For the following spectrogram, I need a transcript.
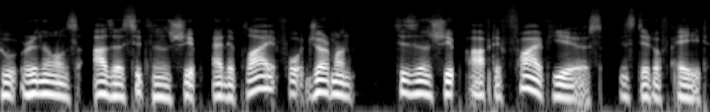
to renounce other citizenship and apply for German citizenship after five years instead of eight.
